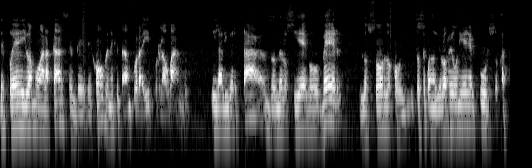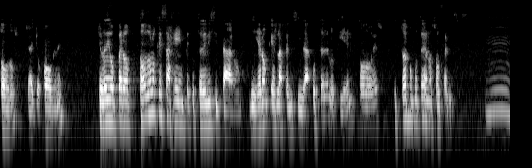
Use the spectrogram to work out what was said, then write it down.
Después íbamos a la cárcel de, jóvenes que estaban por ahí, por la Obando, y la libertad, donde los ciegos ver, los sordos oír. Entonces cuando yo los reuní en el curso, a todos, o sea, yo jóvenes, yo le digo, pero todo lo que esa gente que ustedes visitaron dijeron que es la felicidad, ustedes lo tienen, todo eso. Y todo es porque ustedes no son felices. Mm.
